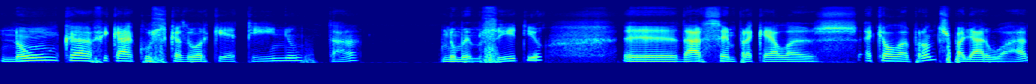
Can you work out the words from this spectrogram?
nunca ficar com o secador quietinho, tá? No mesmo sítio, uh, dar sempre aquelas, aquela, pronto, espalhar o ar,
